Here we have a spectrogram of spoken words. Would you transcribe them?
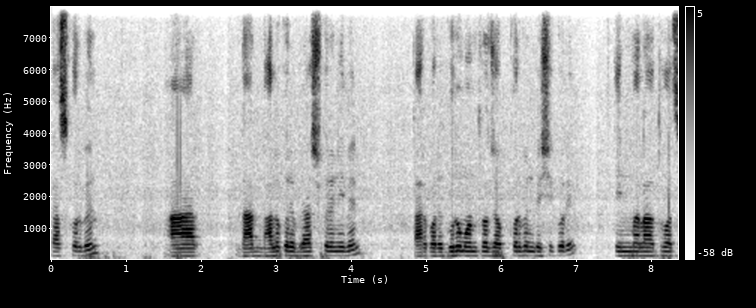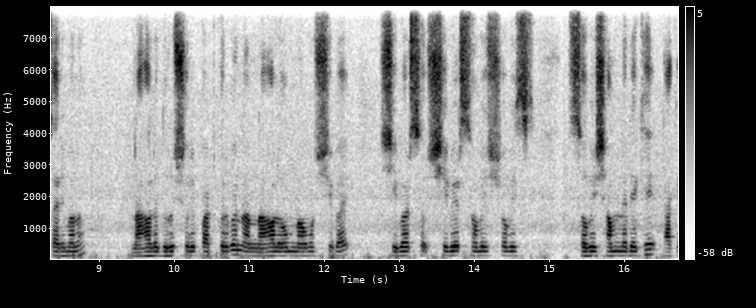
কাজ করবেন। আর দাঁত ভালো করে ব্রাশ করে নেবেন। তারপরে গুরু মন্ত্র জপ করবেন বেশি করে, তিন মালা অথবা চারি মালা। না হলে দুরুদ শরীফ পাঠ করবেন আর না হলে ওম নম শিবায় শিবের শিবের ছবি ছবি ছবির সামনে রেখে তাকে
